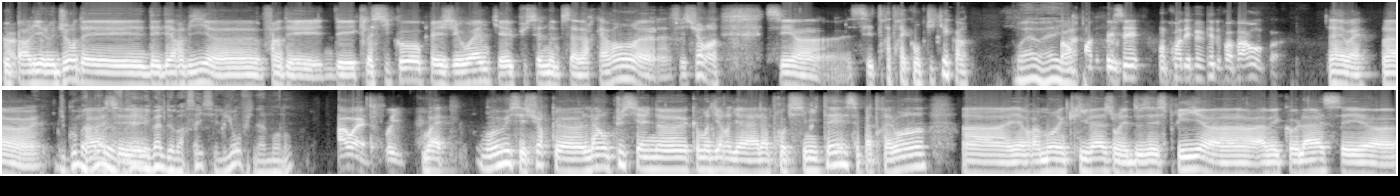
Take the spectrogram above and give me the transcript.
Vous Ah. parliez l'autre jour des, des derbies, euh, enfin des, des classicos PSG-OM qui avaient pu ser le même saveur qu'avant. euh, c'est sûr, hein. c'est, euh, c'est très très compliqué, quoi. Ouais, ouais. On prend des PC, on prend des PC deux fois par an, quoi. Ouais, ouais, ouais, ouais. ouais. Du coup, maintenant, Ouais, le vrai rival de Marseille, c'est Lyon finalement, non? Ah ouais, oui. Ouais, oui, oui, c'est sûr que là, en plus, il y a une, comment dire, il y a la proximité, c'est pas très loin. Euh, il y a vraiment un clivage dans les deux esprits euh, avec Olas et euh,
